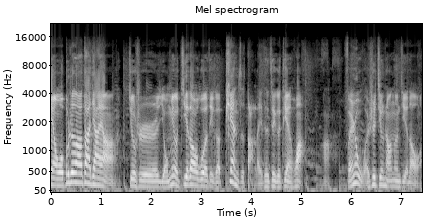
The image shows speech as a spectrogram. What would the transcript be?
呀，我不知道大家呀，就是有没有接到过这个骗子打来的这个电话啊？反正我是经常能接到啊。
